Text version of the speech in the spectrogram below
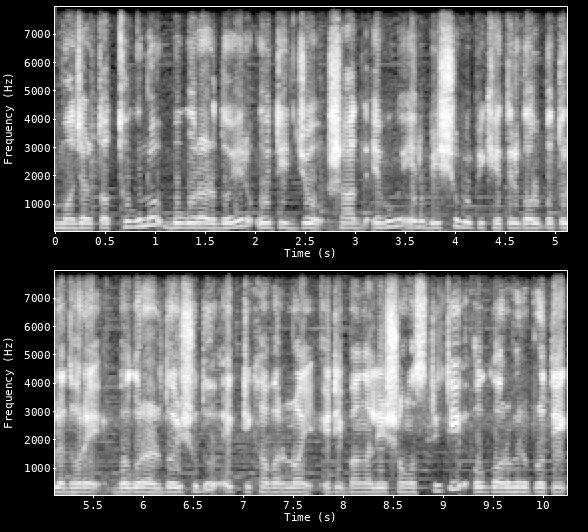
মজার তথ্যগুলো বগুড়ার দইয়ের ঐতিহ্য, স্বাদ এবং এর বিশ্বব্যাপী খ্যাতির গল্প তুলে ধরে। বগুড়ার দই শুধু একটি খাবার নয়, এটি বাঙালির সংস্কৃতি ও গর্বের প্রতীক।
